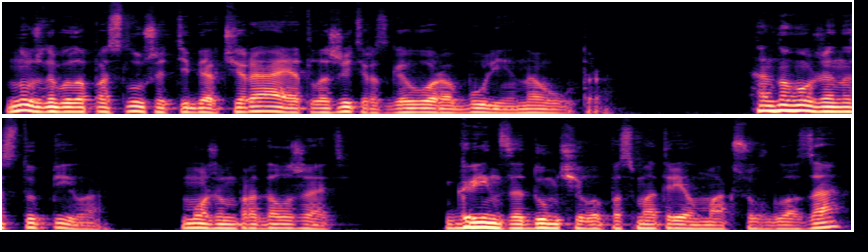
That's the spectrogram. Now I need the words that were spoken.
Нужно было послушать тебя вчера и отложить разговор о Булье на утро. Оно уже наступило. Можем продолжать. Грин задумчиво посмотрел Максу в глаза,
